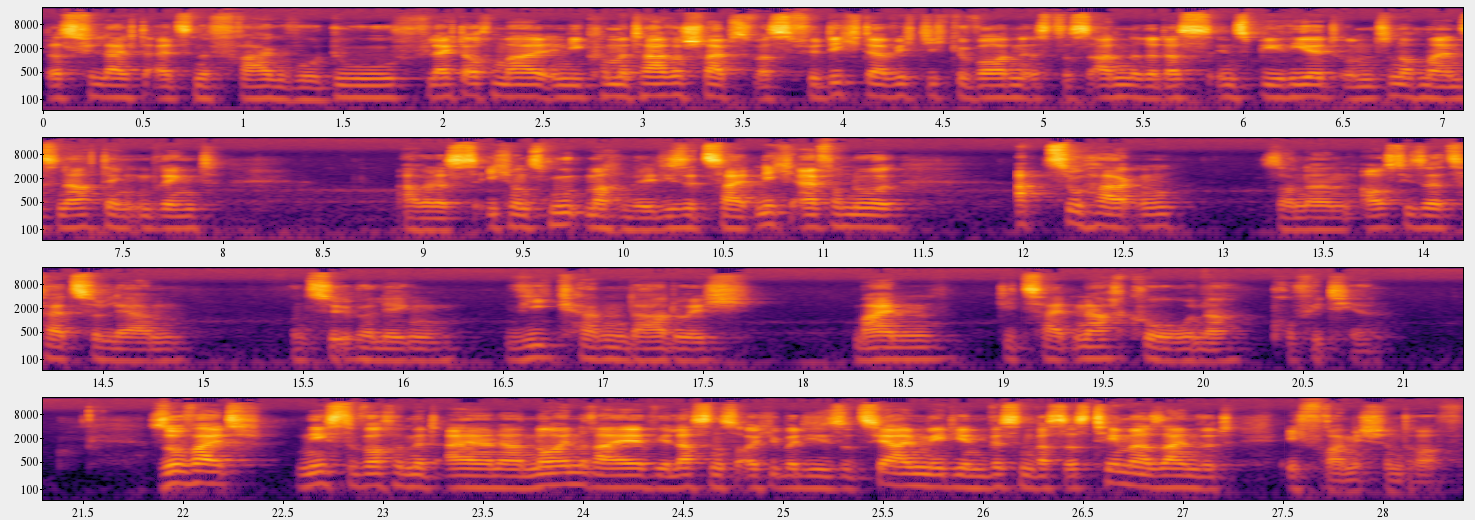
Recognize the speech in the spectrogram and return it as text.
das vielleicht als eine Frage, wo du vielleicht auch mal in die Kommentare schreibst, was für dich da wichtig geworden ist, dass andere das inspiriert und nochmal ins Nachdenken bringt. Aber dass ich uns Mut machen will, diese Zeit nicht einfach nur abzuhaken, sondern aus dieser Zeit zu lernen und zu überlegen, wie kann dadurch meinen, die Zeit nach Corona profitieren. Soweit nächste Woche mit einer neuen Reihe. Wir lassen es euch über die sozialen Medien wissen, was das Thema sein wird. Ich freue mich schon drauf.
